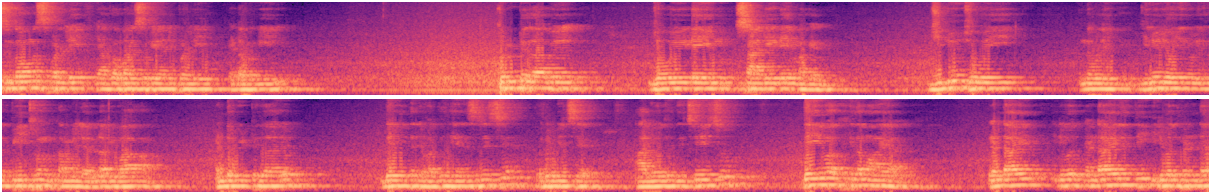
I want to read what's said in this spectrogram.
സെന്റ് തോമസ് പള്ളി യാക്കോബായ് സുറിയാനി പള്ളി ഇടവകയിൽ കുരുട്ടുകാവിൽ ജോയിയുടെയും ഷാലിയുടെയും മകൻ ജിനു ജോയി എന്ന് വിളി ജിനു ജോയി എന്ന് വിളിക്കുന്ന പീറ്ററും തമ്മിലുള്ള വിവാഹം രണ്ട് വീട്ടുകാരും ദൈവത്തിന്റെ പദ്ധതി അനുസരിച്ച് ഒരുമിച്ച് ആലോചന നിശ്ചയിച്ചു. ദൈവഹിതമായ രണ്ടായി രണ്ടായിരത്തി ഇരുപത്തിരണ്ട്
